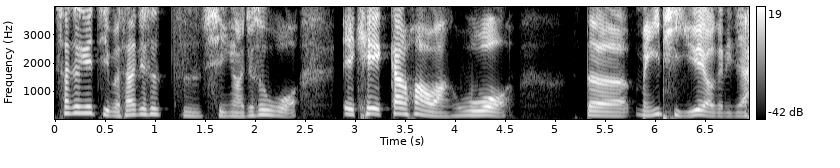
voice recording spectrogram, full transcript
上个月基本上就是子晴啊，就是我 AK 干话王我。的媒体月，我跟你讲，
